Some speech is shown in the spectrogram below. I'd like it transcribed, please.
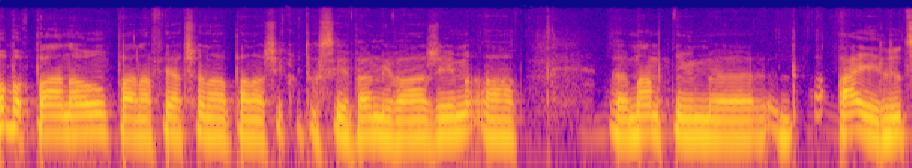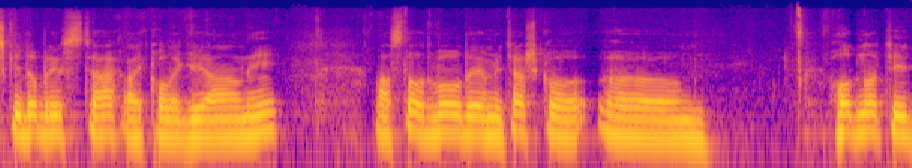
Oboch pánov, pána Fiačana a pána Šikutu si veľmi vážim a e, mám k ním aj ľudský dobrý vzťah, aj kolegiálny a z toho dôvodu je mi ťažko um, hodnotiť,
